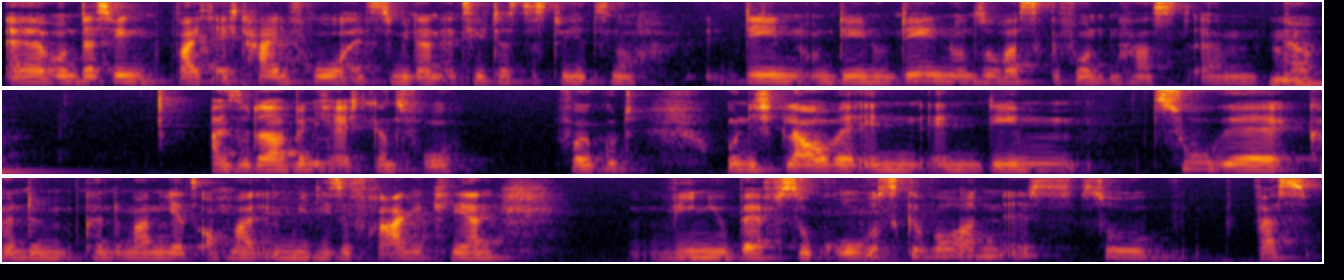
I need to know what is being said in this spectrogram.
Äh, und deswegen war ich echt heilfroh, als du mir dann erzählt hast, dass du jetzt noch den und den und den und sowas gefunden hast. Ähm, ja. Also da bin ich echt ganz froh. Voll gut. Und ich glaube, in, in dem Zuge könnte, könnte man jetzt auch mal irgendwie diese Frage klären, wie New Beth so groß geworden ist. So, was,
